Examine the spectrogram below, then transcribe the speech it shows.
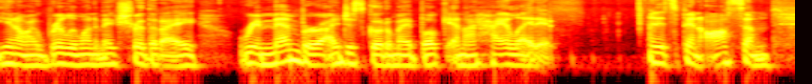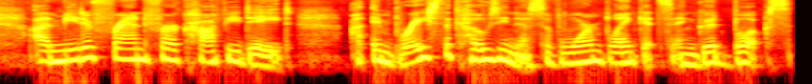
you know I really want to make sure that I remember. I just go to my book and I highlight it. And it's been awesome. Uh, meet a friend for a coffee date. Uh, embrace the coziness of warm blankets and good books.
